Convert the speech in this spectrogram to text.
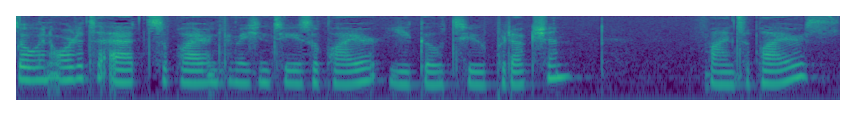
So in order to add supplier information to your supplier, you go to production, find suppliers,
